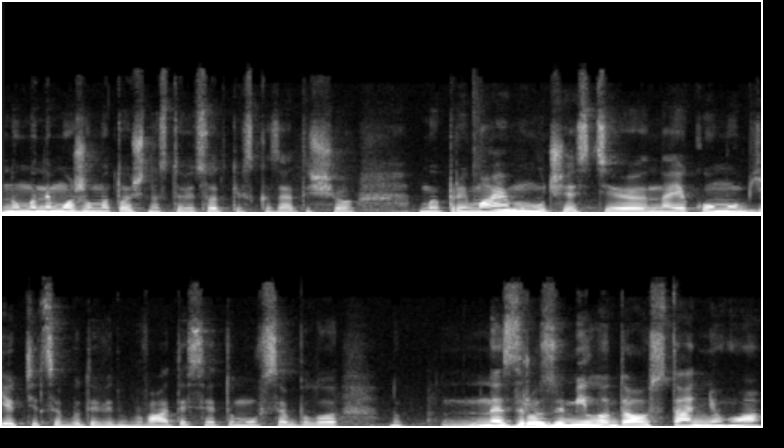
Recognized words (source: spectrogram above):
ну, ми не можемо точно 100% сказати, що ми приймаємо участь, на якому об'єкті це буде відбуватися. Тому все було ну, незрозуміло до останнього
